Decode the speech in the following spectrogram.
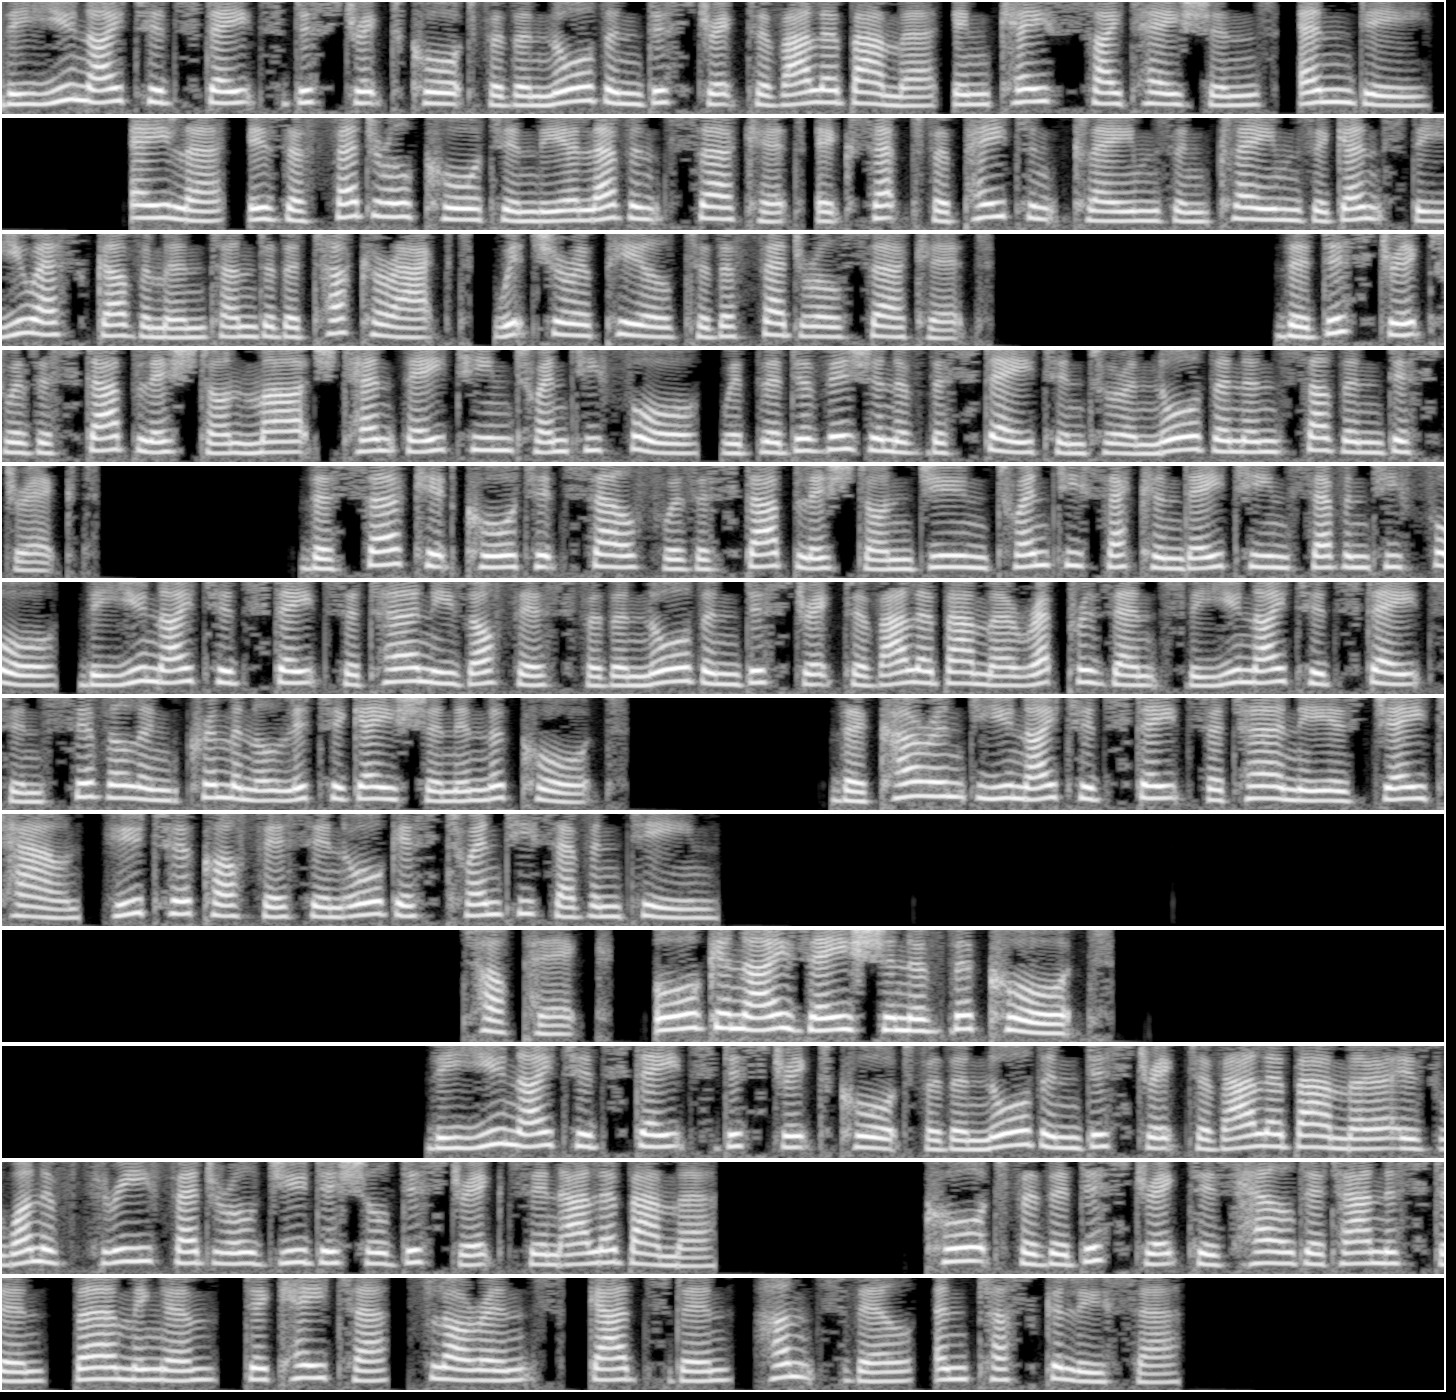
The United States District Court for the Northern District of Alabama in case citations, ND. ALA, is a federal court in the Eleventh Circuit except for patent claims and claims against the U.S. government under the Tucker Act, which are appealed to the Federal Circuit. The district was established on March 10, 1824, with the division of the state into a northern and southern district. The Circuit Court itself was established on June 22, 1874. The United States Attorney's Office for the Northern District of Alabama represents the United States in civil and criminal litigation in the court. The current United States Attorney is Jay Town, who took office in August 2017. Topic: Organization of the court. The United States District Court for the Northern District of Alabama is one of three federal judicial districts in Alabama. Court for the district is held at Anniston, Birmingham, Decatur, Florence, Gadsden, Huntsville, and Tuscaloosa.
